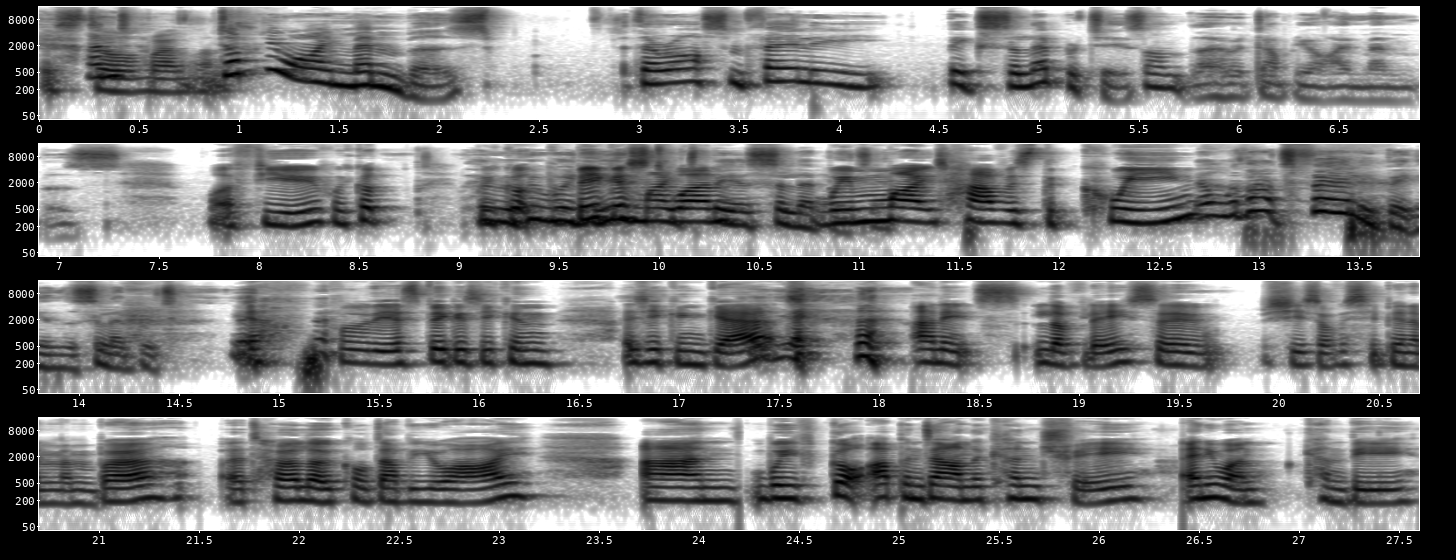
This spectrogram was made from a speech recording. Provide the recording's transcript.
It's still relevant. WI members, there are some fairly big celebrities, aren't there, who are WI members? well, a few. We've got we've got who the biggest one be a celebrity? we might have is the Queen. Oh, well, that's fairly big in the celebrity. Yeah, probably as big as you can as you can get, and it's lovely. So she's obviously been a member at her local WI, and we've got up and down the country. Anyone can be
